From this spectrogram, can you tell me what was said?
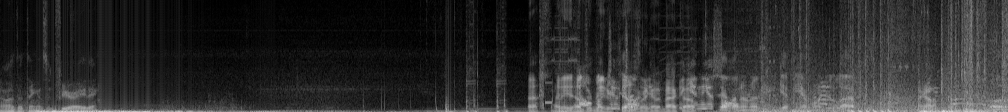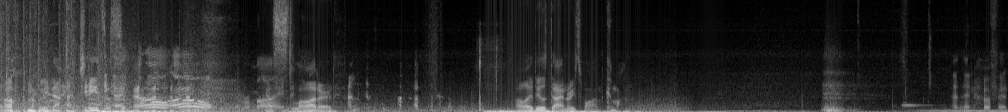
Oh, that thing is infuriating. Ugh, I need 100 meter kills. I gotta back up. The Dev, I assault. don't know if you can get me. I'm on your left. I got him. Oh, maybe not. Jesus. oh, oh! Never Got mind. slaughtered. All I do is die and respawn. Come on. And then hoof it.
